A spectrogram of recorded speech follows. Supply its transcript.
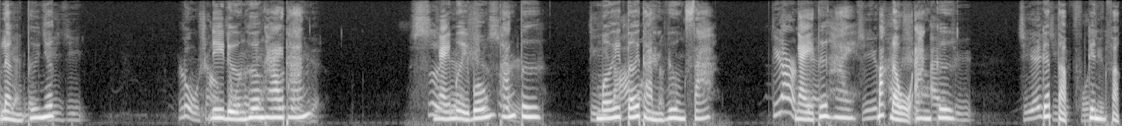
lần thứ nhất. Đi đường hơn hai tháng Ngày 14 tháng 4 mới tới thành Vương Xá. Ngày thứ hai bắt đầu an cư, kết tập kinh Phật.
